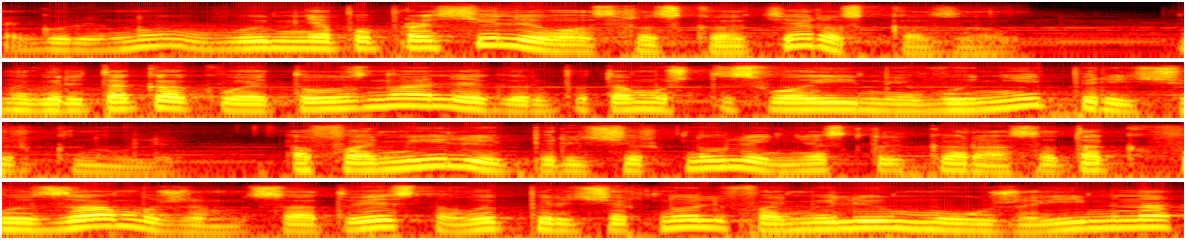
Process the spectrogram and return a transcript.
Я говорю, ну, вы меня попросили вас рассказать, я рассказал. Она говорит, а как вы это узнали? Я говорю, потому что свое имя вы не перечеркнули, а фамилию перечеркнули несколько раз. А так как вы замужем, соответственно, вы перечеркнули фамилию мужа. Именно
